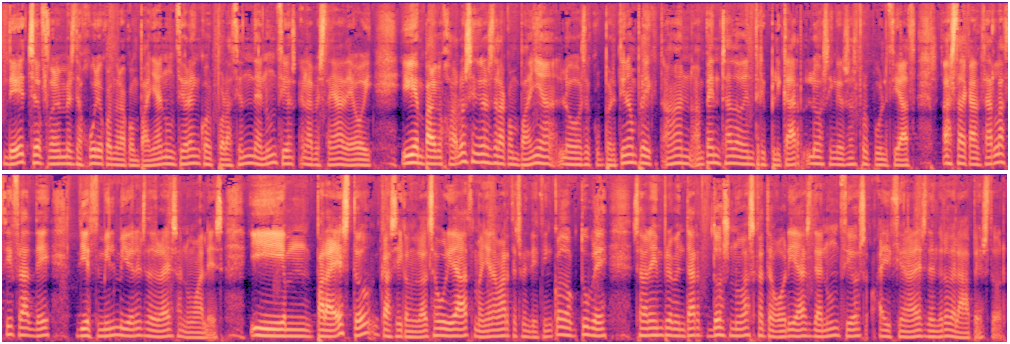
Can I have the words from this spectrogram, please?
De hecho, fue en el mes de julio cuando la compañía anunció la incorporación de anuncios en la pestaña de hoy. Y bien, para mejorar los ingresos de la compañía, los de Cupertino han, han pensado en triplicar los ingresos por publicidad hasta alcanzar la cifra de 10.000 millones de dólares anuales. Y mm, para esto, casi con total seguridad, mañana martes 25 de octubre se van a implementar dos nuevas categorías de anuncios adicionales dentro de la App Store.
